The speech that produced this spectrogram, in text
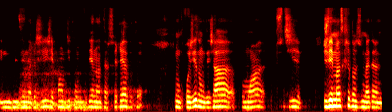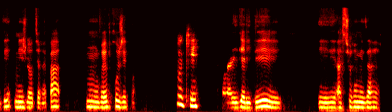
des énergies. J'ai pas envie qu'on vienne interférer avec euh, mon projet. Donc déjà, pour moi, je me suis dit, je vais m'inscrire dans une maternité, mais je leur dirai pas mon vrai projet, quoi. Ok. Dans la légalité et, et assurer mes arrières.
